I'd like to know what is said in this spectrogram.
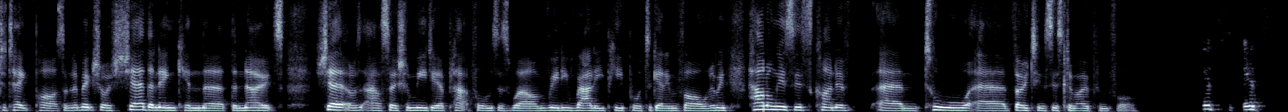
to take part. So i'm going to make sure i share the link in the the notes share on our social media platforms as well and really rally people to get involved. I mean how long is this kind of um, tool uh, voting system open for? It's it's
